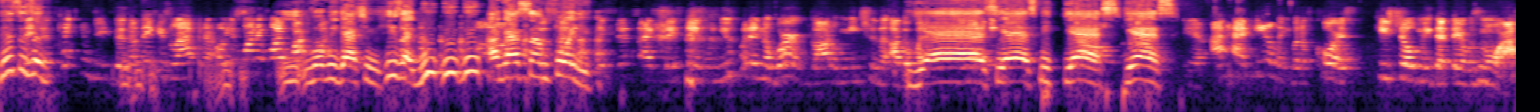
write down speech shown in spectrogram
This is a just kicked him, Jesus. I think he's laughing at, oh, you wanted one? What we got you. He's like, whoop, whoop, whoop. I got something for you. It's just like they say, when you put in the work, God will meet you the other way. Yes, You know I mean? yes, yes, yes. Yeah, I had healing, but of course, He showed me that there was more. I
